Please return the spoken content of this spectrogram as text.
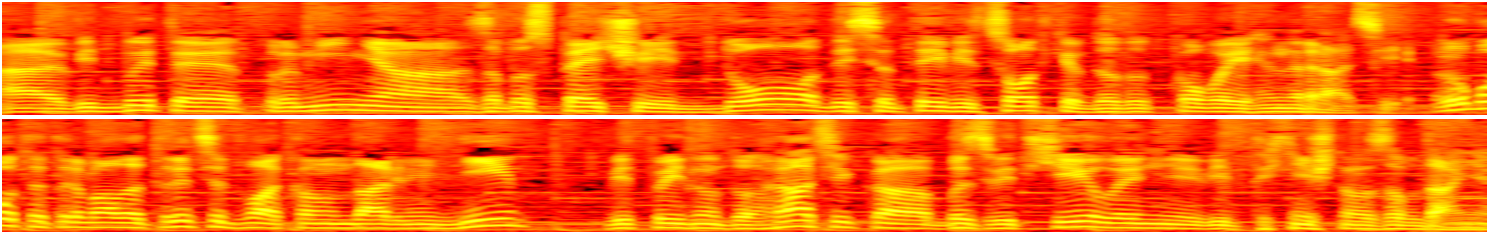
е, відбите проміння забезпечує до 10% додаткової генерації. Роботи тривали 32 календарні дні відповідно до графіка, без відхилень від технічного завдання.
